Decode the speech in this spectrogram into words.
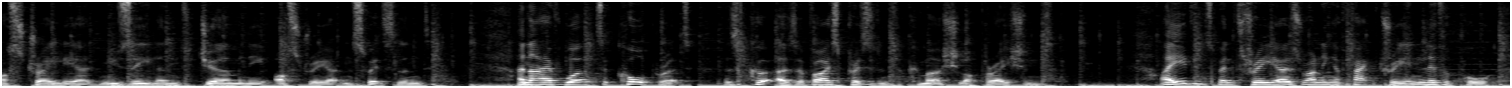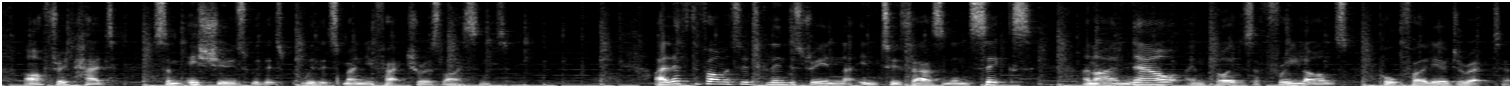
Australia, New Zealand, Germany, Austria and Switzerland. And I have worked at corporate as, as a vice president of commercial operations. I even spent three years running a factory in Liverpool after it had some issues with its, with its manufacturer's license. I left the pharmaceutical industry in, in 2006 and I am now employed as a freelance portfolio director.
